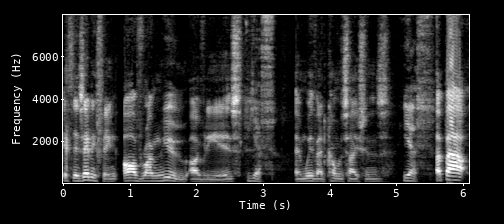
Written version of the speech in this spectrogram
if there's anything, I've rung you over the years Yes, and we've had conversations yes. about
